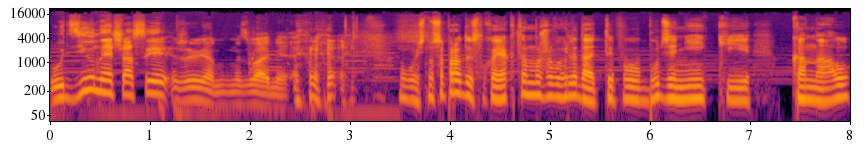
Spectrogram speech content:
у дзіўныя часы жывем мы з вами. Вось ну сапраўды слухай як там можа выглядаць? Тыпу будзе нейкі канал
